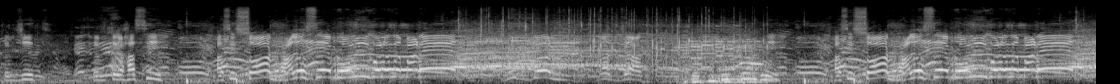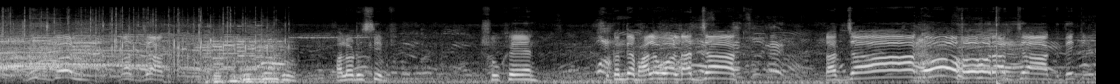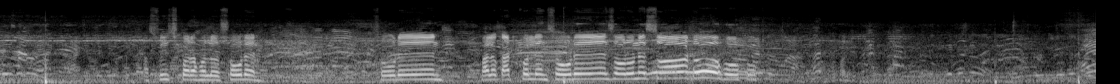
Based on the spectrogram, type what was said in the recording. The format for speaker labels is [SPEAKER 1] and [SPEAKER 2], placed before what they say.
[SPEAKER 1] দেব থেকে হাসি হাসি শট ভালো সেভ রমি গোলাতে পারে। Good goal Razzak. হাসি শট ভালো সেভ রমি গোলাতে পারে। Good goal Razzak. ভালো রিসিভ সুখেন সুখেন থেকে ভালো বল রাজ্জাক। রাজ্জাক ও হো, রাজ্জাক। দেখি। সুইচ করা হলো সৌরেন। সৌরেন ভালো কাট করলেন সৌরেন সৌরনের শট ও হো হো।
